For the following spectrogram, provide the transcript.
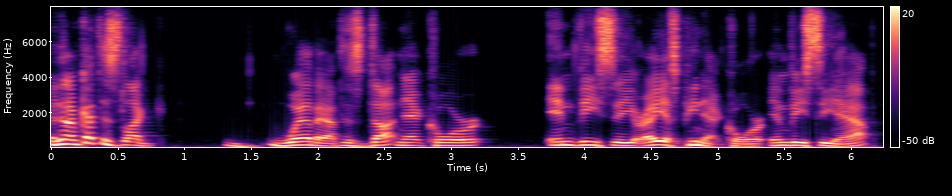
And then I've got this like web app, this .NET Core MVC or ASP.NET Core MVC app,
